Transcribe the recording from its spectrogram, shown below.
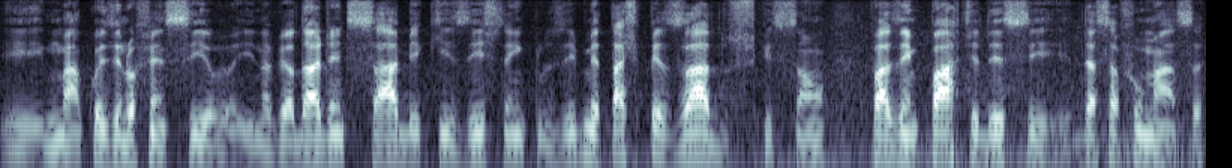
E uma coisa inofensiva. E na verdade a gente sabe que existem inclusive metais pesados que são fazem parte desse, dessa fumaça.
